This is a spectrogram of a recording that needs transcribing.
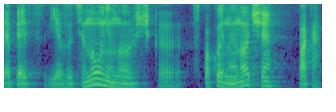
опять я затянул немножечко. Спокойной ночи, пока.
